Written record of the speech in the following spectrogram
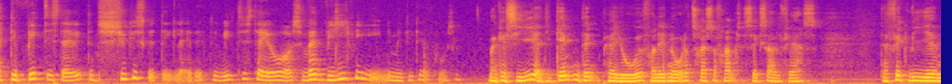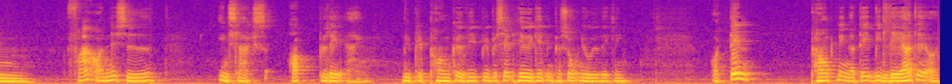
at det vigtigste er jo ikke den psykiske del af det. Det vigtigste er jo også, hvad vil vi egentlig med de der kurser? Man kan sige, at igennem den periode fra 1968 og frem til 76, der fik vi øhm, fra åndenes side en slags oplæring. Vi blev punket, vi, vi blev selv hævet igennem en personlig udvikling. Og den punkning og det, vi lærte, og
